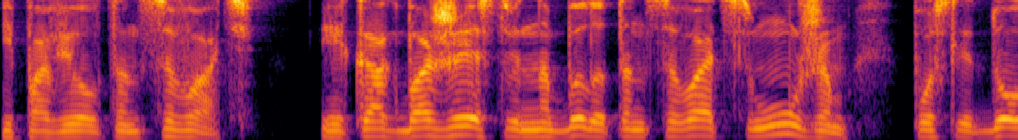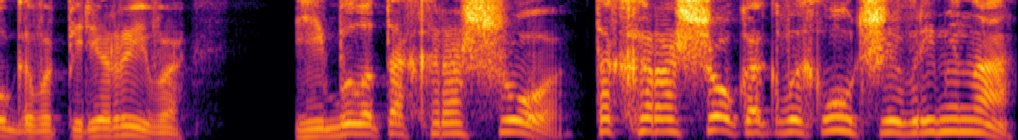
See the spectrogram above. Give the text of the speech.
и повел танцевать. И как божественно было танцевать с мужем после долгого перерыва. Ей было так хорошо, так хорошо, как в их лучшие времена.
